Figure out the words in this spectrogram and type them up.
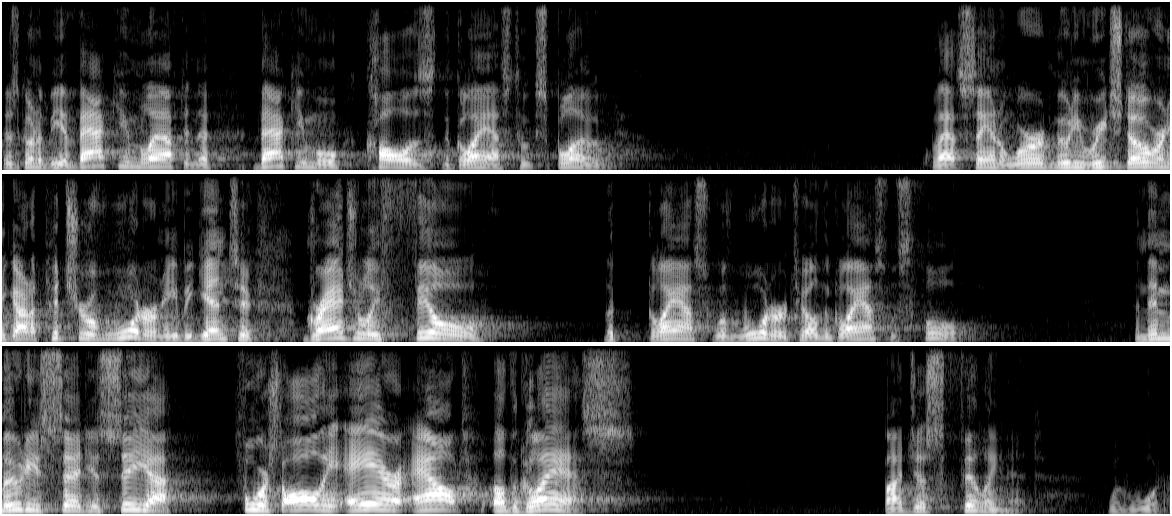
there's going to be a vacuum left and the vacuum will cause the glass to explode. Without saying a word, Moody reached over and he got a pitcher of water and he began to gradually fill the glass with water till the glass was full. And then Moody said, You see, I forced all the air out of the glass by just filling it with water.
